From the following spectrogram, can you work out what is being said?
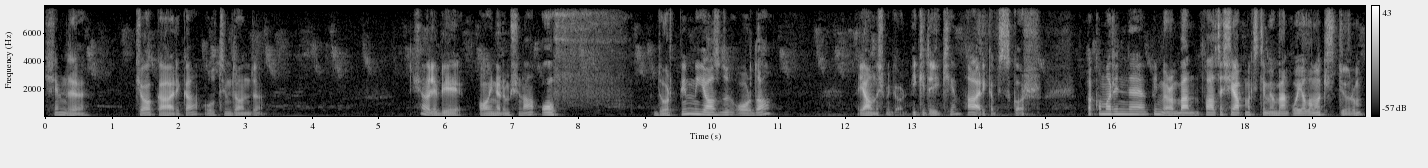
Şimdi çok harika. Ultim döndü. Şöyle bir oynarım şuna. Of. 4000 mi yazdı orada? Yanlış mı gördüm? 2'de 2. Harika bir skor. Aquamarin'le bilmiyorum ben fazla şey yapmak istemiyorum. Ben oyalamak istiyorum.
